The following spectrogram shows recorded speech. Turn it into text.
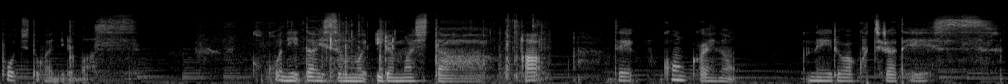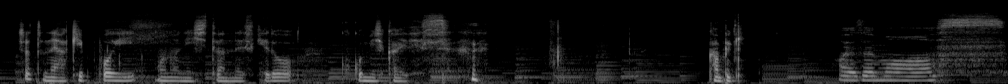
ポーチとかに入れます。ここにダイスも入れました。あで今回のネイルはこちらです。ちょっとね秋っぽいものにしたんですけどここ短いです。完璧。おはようございます。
